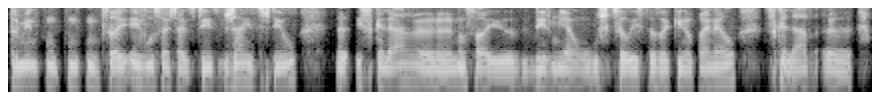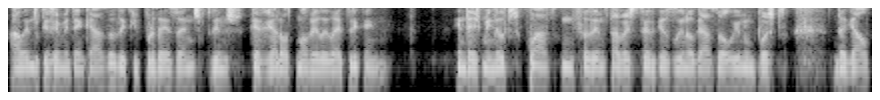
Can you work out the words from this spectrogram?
termino como, como comecei, a evolução está a existir, já existiu, uh, e se calhar, não sei, dir-me-ão os especialistas aqui no painel, se calhar, além do carregamento em casa, daqui por 10 anos podemos carregar o automóvel elétrico em em 10 minutos, quase como fazemos para abastecer de gasolina ou gás óleo num posto da Galp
